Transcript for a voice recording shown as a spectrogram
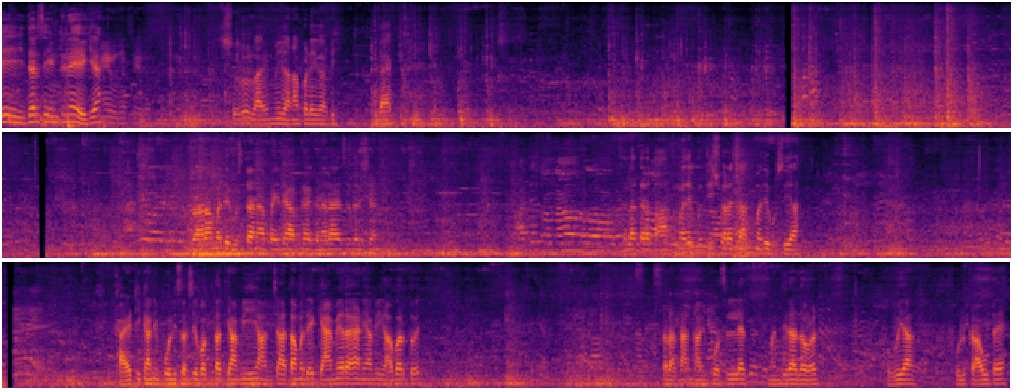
हे इधर से एंट्री नहीं है क्या? नहीं उधर से इधर चलो लाइन में जाना पड़ेगा अभी। बैक द्वारामध्ये घुसताना पहिले आपल्या गणरायाचं दर्शन. चला तर आता आतमध्ये बुद्धेश्वराच्या आतमध्ये घुसूया. काही ठिकाणी पोलीस असे बघतात की आम्ही आमच्या हातामध्ये कॅमेरा आहे आणि आम्ही घाबरतोय. चला आता आता आम्ही पोचलेले आहेत मंदिराजवळ. बघूया फुल क्राऊड आहे.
